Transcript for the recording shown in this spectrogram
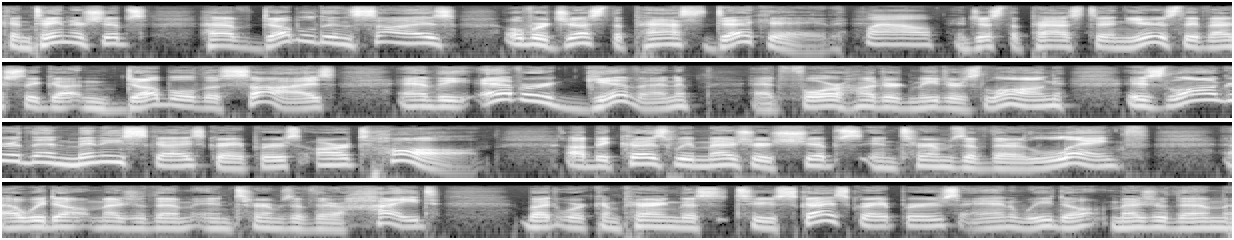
container ships have doubled in size over just the past decade. Wow. In just the past 10 years, they've actually gotten double the size. And the Ever Given, at 400 meters long, is longer than many skyscrapers are tall. Uh, because we measure ships in terms of their length, uh, we don't measure them in terms of their height, but we're comparing this to skyscrapers and we don't measure them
